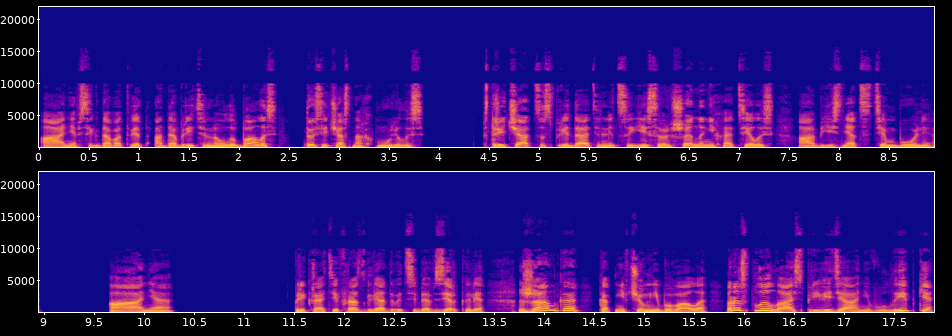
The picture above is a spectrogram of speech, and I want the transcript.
Аня всегда в ответ одобрительно улыбалась, то сейчас нахмурилась. Встречаться с предательницей ей совершенно не хотелось, а объясняться тем более. «Аня!» Прекратив разглядывать себя в зеркале, Жанка, как ни в чем не бывало, расплылась при виде Ани в улыбке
